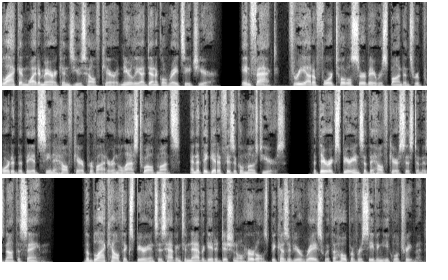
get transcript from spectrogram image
Black and white Americans use healthcare at nearly identical rates each year. In fact, three out of four total survey respondents reported that they had seen a healthcare provider in the last 12 months, and that they get a physical most years. But their experience of the healthcare system is not the same. The black health experience is having to navigate additional hurdles because of your race with the hope of receiving equal treatment.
